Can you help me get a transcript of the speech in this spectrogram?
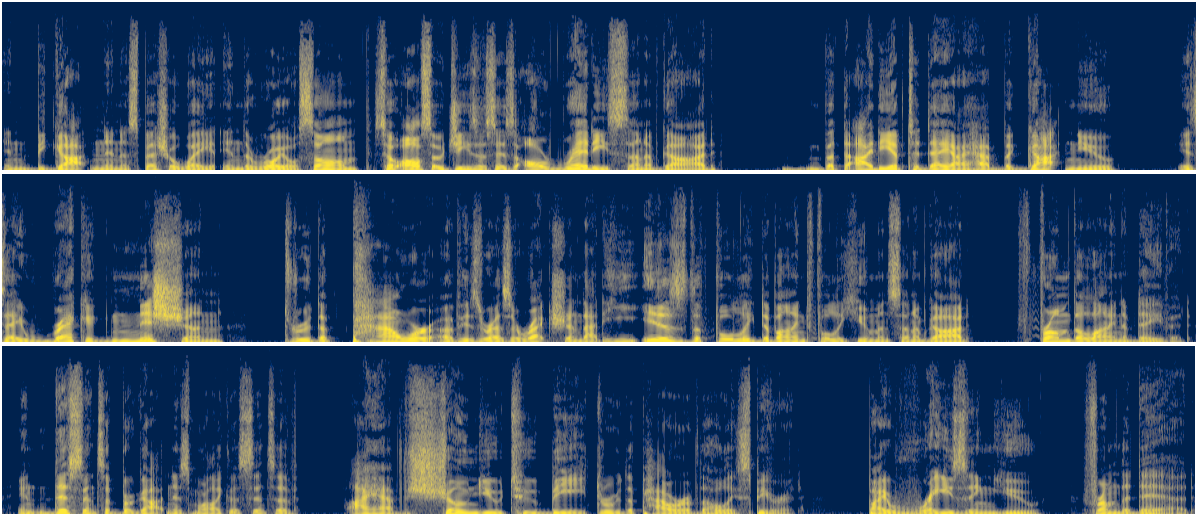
and begotten in a special way in the royal psalm. So also Jesus is already son of God. But the idea of today I have begotten you is a recognition through the power of his resurrection that he is the fully divine, fully human Son of God from the line of David. And this sense of begotten is more like the sense of I have shown you to be through the power of the Holy Spirit by raising you from the dead.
